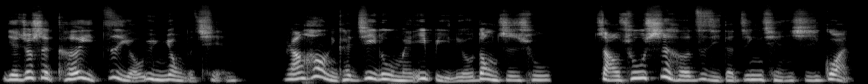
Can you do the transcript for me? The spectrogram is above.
也就是可以自由运用的钱。然后你可以记录每一笔流动支出，找出适合自己的金钱习惯。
